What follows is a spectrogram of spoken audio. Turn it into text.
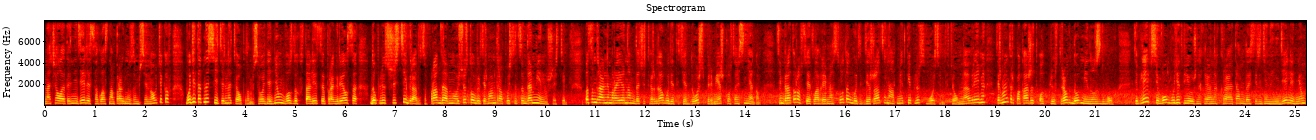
начало этой недели, согласно прогнозам синоптиков, будет относительно теплым. Сегодня днем воздух в столице прогрелся до плюс 6 градусов. Правда, ночью столбик термометра опустится до минус 6. По центральным районам до четверга будет идти дождь в перемешку со снегом. Температура в светлое время суток будет держаться на отметке плюс 8. В темное время термометр покажет от плюс 3 до минус 2. Теплее всего будет в южных районах края. Там до середины недели днем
